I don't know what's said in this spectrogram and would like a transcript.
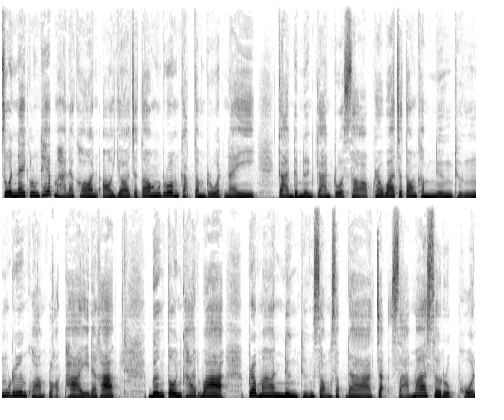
ส่วนในกรุงเทพมหานครอยจะต้องร่วมกับตำรวจในการดำเนินการตรวจสอบ เพราะว่าจะต้องคำนึงถึงเรื่องความปลอดภัยนะคะ เบื้องต้นคาดว่าประมาณ 1-2 สัปดาห์ จะสามารถสรุปผล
